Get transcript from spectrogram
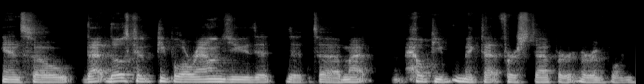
And so that those people around you that that uh, might help you make that first step are, are important.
